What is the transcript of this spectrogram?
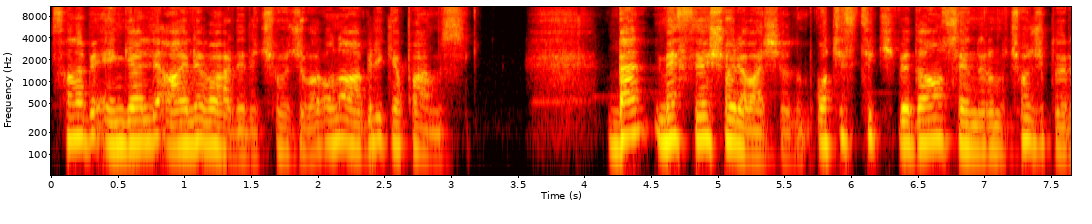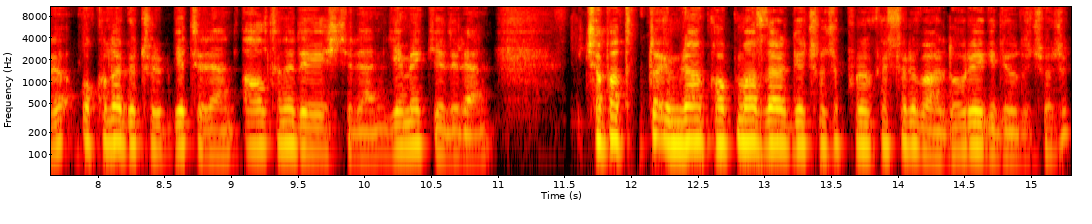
Sana bir engelli aile var dedi çocuğu var. Ona abilik yapar mısın? Ben mesleğe şöyle başladım. Otistik ve Down sendromlu çocukları okula götürüp getiren, altını değiştiren, yemek yediren, Çapatıp'ta Ümran Korkmazlar diye çocuk profesörü vardı. Oraya gidiyordu çocuk.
